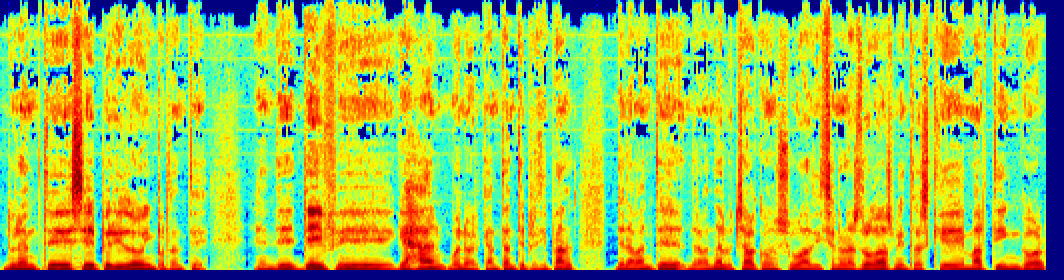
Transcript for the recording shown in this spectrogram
durante ese periodo importante Eh, Dave eh, Gahan, bueno, el cantante principal de la, banda, de la banda, luchaba con su adicción a las drogas, mientras que Martin Gore,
